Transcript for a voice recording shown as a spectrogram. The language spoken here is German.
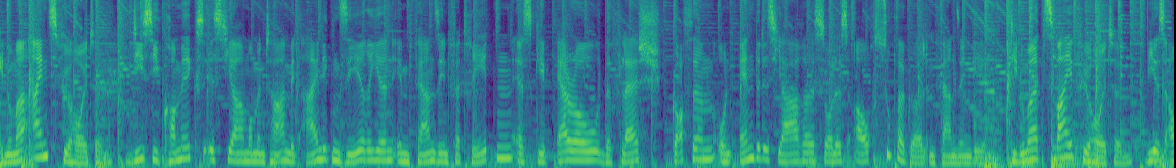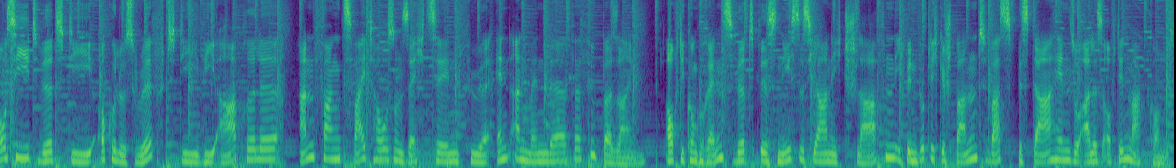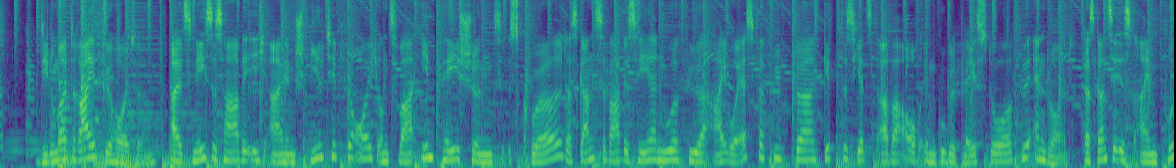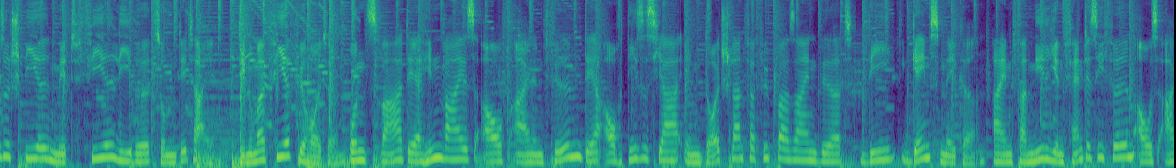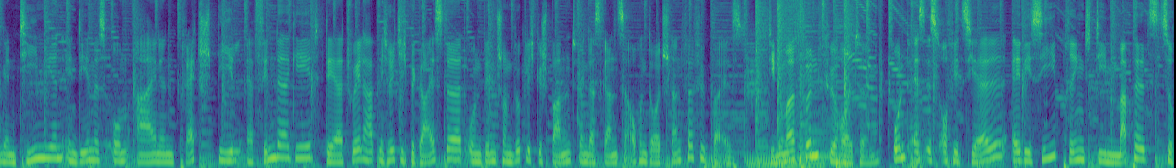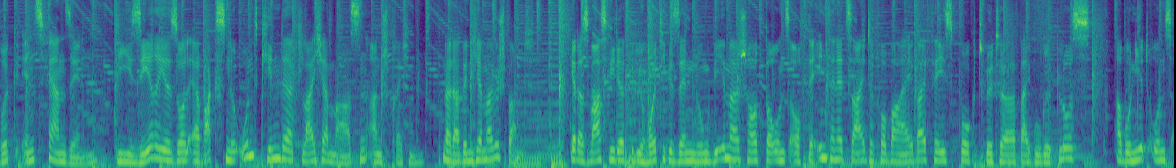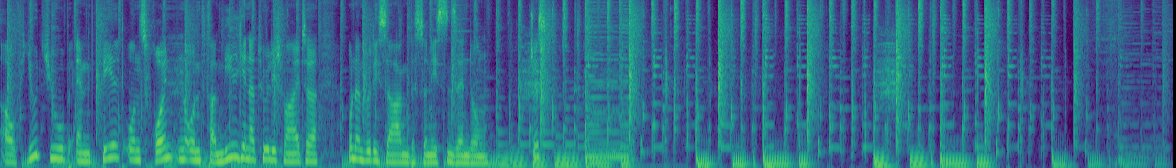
Die Nummer 1 für heute. DC Comics ist ja momentan mit einigen Serien im Fernsehen vertreten. Es gibt Arrow, The Flash, Gotham und Ende des Jahres soll es auch Supergirl im Fernsehen geben. Die Nummer 2 für heute. Wie es aussieht, wird die Oculus Rift, die VR-Brille, Anfang 2016 für Endanwender verfügbar sein. Auch die Konkurrenz wird bis nächstes Jahr nicht schlafen. Ich bin wirklich gespannt, was bis dahin so alles auf den Markt kommt. Die Nummer 3 für heute. Als nächstes habe ich einen Spieltipp für euch und zwar Impatient Squirrel. Das Ganze war bisher nur für iOS verfügbar, gibt es jetzt aber auch im Google Play Store für Android. Das Ganze ist ein Puzzlespiel mit viel Liebe zum Detail. Die Nummer 4 für heute. Und zwar der Hinweis auf einen Film, der auch dieses Jahr in Deutschland verfügbar sein wird. The Games Maker. Ein Familien-Fantasy-Film aus Argentinien, in dem es um einen Brettspiel-Erfinder geht. Der Trailer hat mich richtig begeistert und bin schon wirklich gespannt, wenn das Ganze auch in Deutschland verfügbar ist. Die Nummer 5 für heute. Und es ist offiziell, ABC bringt die Muppets zurück ins Fernsehen. Die Serie soll Erwachsene und Kinder gleichermaßen ansprechen. Na, da bin ich ja mal gespannt. Ja, das war's wieder für die heutige Sendung. Wie immer schaut bei uns auf der Internetseite vorbei, bei Facebook, Twitter, bei Google Abonniert uns auf YouTube, empfehlt uns Freunden und Familie natürlich weiter. Und dann würde ich sagen, bis zur nächsten Sendung. Tschüss.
